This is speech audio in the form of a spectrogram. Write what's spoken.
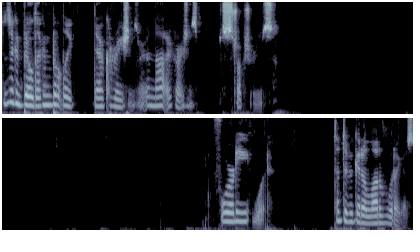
Since I can build, I can build like decorations, right? Not decorations, structures. Forty wood. Time to get a lot of wood, I guess.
